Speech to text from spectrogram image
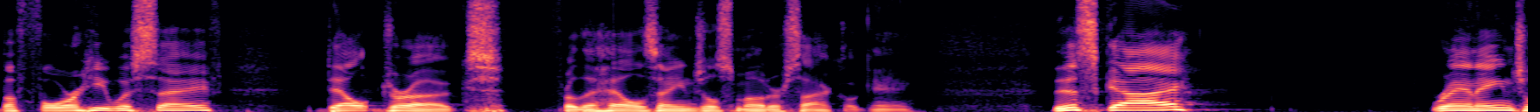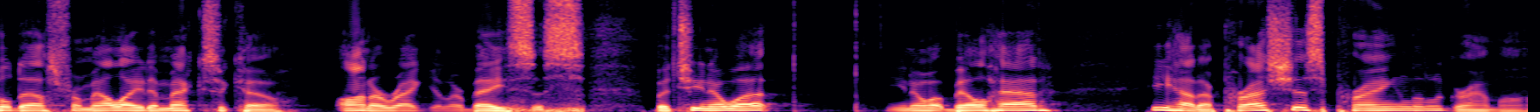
before he was saved? Dealt drugs for the Hells Angels motorcycle gang. This guy, ran angel dust from LA to Mexico on a regular basis. But you know what? You know what Bill had? He had a precious praying little grandma.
